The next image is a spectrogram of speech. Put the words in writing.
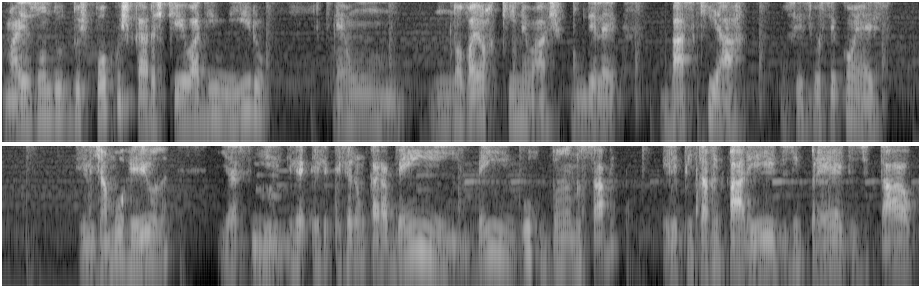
Mas um do, dos poucos caras que eu admiro é um, um nova-iorquino, eu acho. O nome dele é Basquiat. Não sei se você conhece. Ele já morreu, né? E assim, uhum. ele, ele, ele, era um cara bem, bem urbano, sabe? Ele pintava em paredes, em prédios e tal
